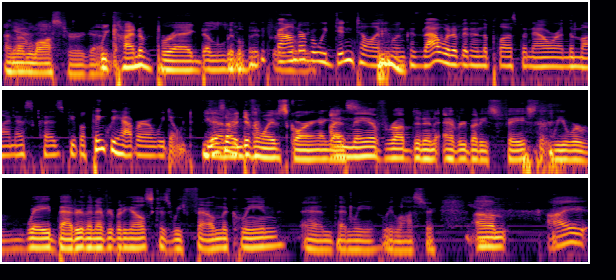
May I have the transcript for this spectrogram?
and then lost her again. we kind of bragged a little bit. we found her, but we didn't tell anyone because that would have been in the plus, but now we're in the minus because people think we have her and we don't. You Yeah, guys have a I'm- different way of scoring, I guess. I may have rubbed it in everybody's face that we were way better than everybody else because we found the queen and then we we lost her. Um, I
